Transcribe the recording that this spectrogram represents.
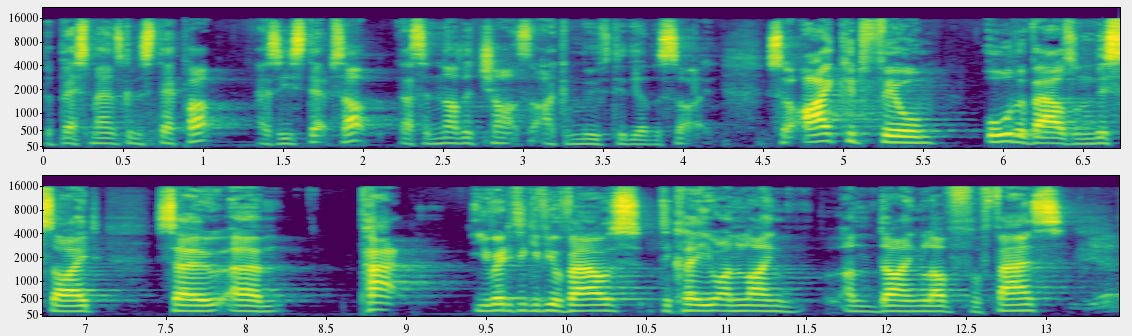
The best man's going to step up. As he steps up, that's another chance that I can move to the other side. So I could film all the vows on this side. So, um, Pat, you ready to give your vows? Declare your undying, undying love for Faz? Yes.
